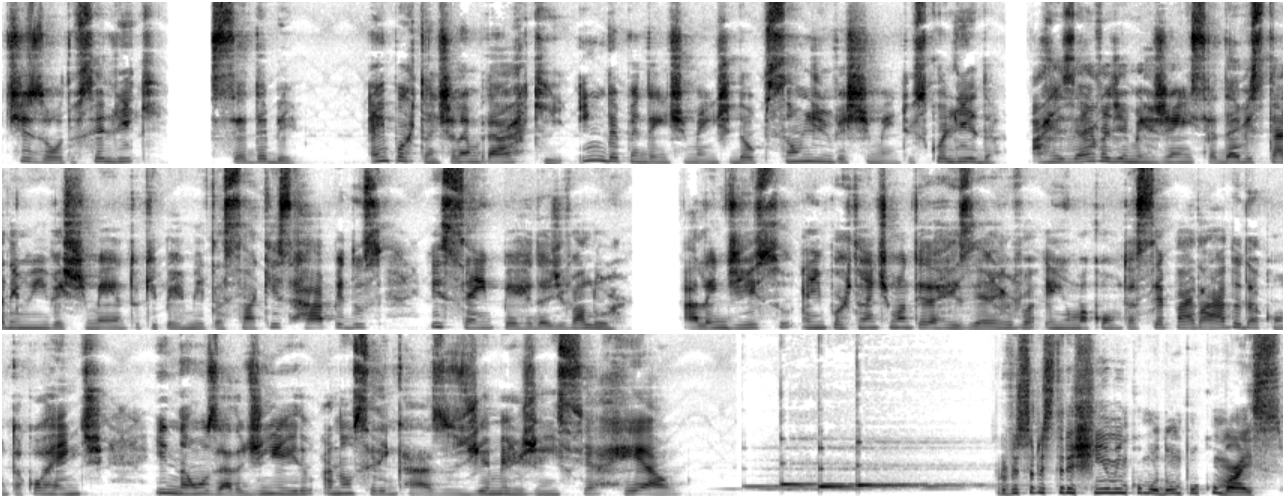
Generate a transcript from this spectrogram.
Tesouro Selic, CDB. É importante lembrar que, independentemente da opção de investimento escolhida, a reserva de emergência deve estar em um investimento que permita saques rápidos e sem perda de valor. Além disso, é importante manter a reserva em uma conta separada da conta corrente e não usar o dinheiro a não ser em casos de emergência real. Professor, esse trechinho me incomodou um pouco mais.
